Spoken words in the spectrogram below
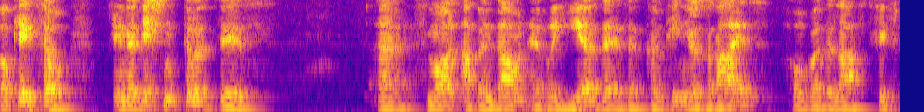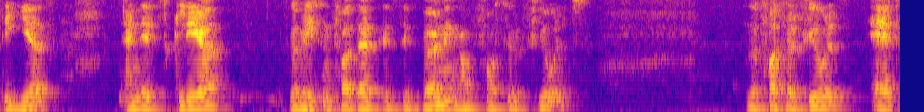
Okay, so in addition to this small up and down every year, there is a continuous rise over the last 50 years and it's clear the reason for that is the burning of fossil fuels. The fossil fuels add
